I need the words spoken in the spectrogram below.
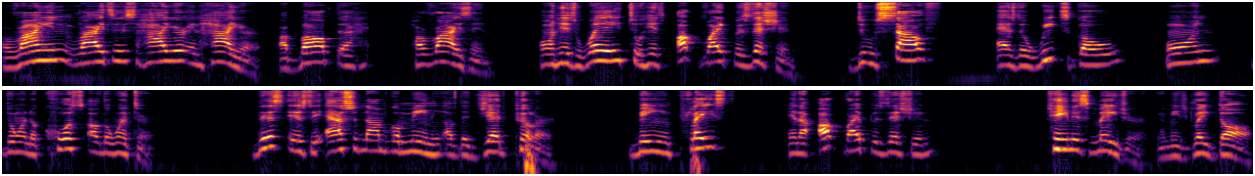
Orion rises higher and higher above the horizon on his way to his upright position, due south as the weeks go on during the course of the winter. This is the astronomical meaning of the Djed pillar, being placed in an upright position, Canis Major, it means great dog.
